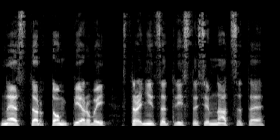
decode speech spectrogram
Нестор, том 1, страница 317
